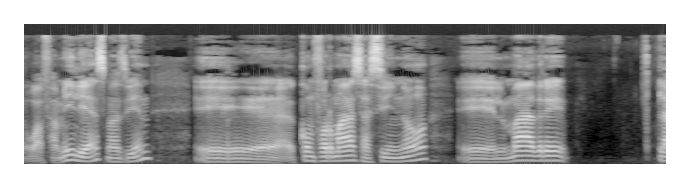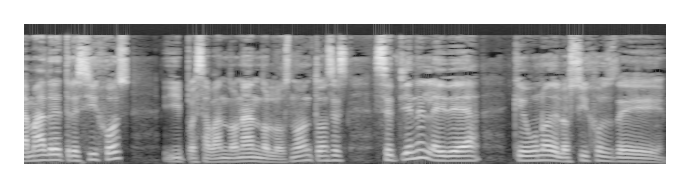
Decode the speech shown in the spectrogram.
o a familias más bien, conformadas así, ¿no? El madre, la madre, tres hijos y pues abandonándolos, ¿no? Entonces se tiene la idea que uno de los hijos de,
